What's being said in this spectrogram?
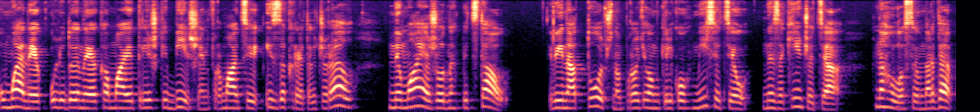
у мене, як у людини, яка має трішки більше інформації із закритих джерел, немає жодних підстав. Війна точно протягом кількох місяців не закінчиться, наголосив нардеп.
